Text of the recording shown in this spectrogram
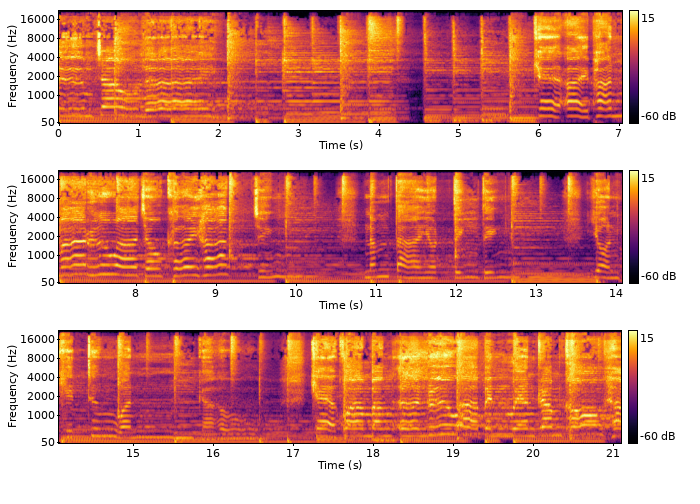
ลืมเจ้าเลย แค่อายผ่านมาหรือว่าเจ้าเคยฮักจริง น้ำตาหยดติงติงย้อนคิดถึงวันเก่า แค่ความบังเอิญหรือ รกรรมของหา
